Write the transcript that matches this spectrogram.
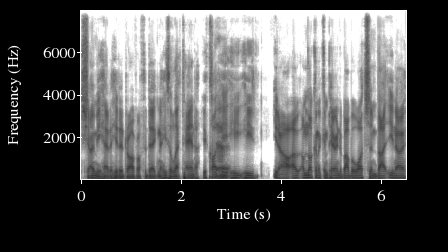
show me how to hit a drive off the deck. Now he's a left-hander. Cl- yeah. he, he, he you know, I, am not going to compare him to Bubba Watson, but you know,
